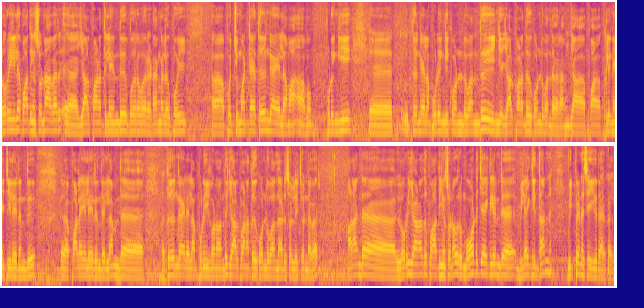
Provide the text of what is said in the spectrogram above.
லொரியில் பார்த்தீங்கன்னு சொன்னால் அவர் யாழ்ப்பாணத்திலேருந்து வேறு வேறு இடங்களுக்கு போய் அஹ், பொச்சு மட்டை தேங்காய் எல்லாம் பிடுங்கி தேங்காய் எல்லாம் பிடுங்கி கொண்டு வந்து இங்கே யாழ்ப்பாணத்துக்கு கொண்டு வந்தவர் யா கிளிநொச்சியிலிருந்து அஹ், பழையிலிருந்து எல்லாம் இந்த தேங்காயில எல்லாம் பிடுங்கி கொண்டு வந்து யாழ்ப்பாணத்துக்கு கொண்டு வந்தான்னு சொல்லி சொன்னவர். ஆனால் இந்த லொரியானது பார்த்தீங்கன்னு சொன்னால் ஒரு மோட்டர் சைக்கிளின் விலைக்கு தான் விற்பனை செய்கிறார்கள்.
